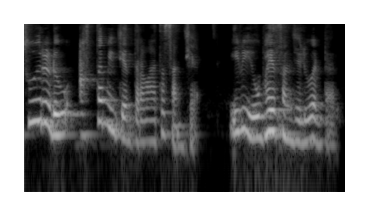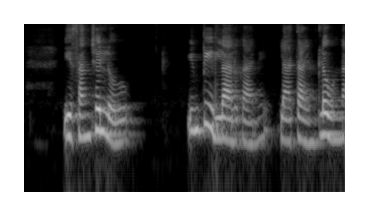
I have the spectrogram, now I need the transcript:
సూర్యుడు అస్తమించిన తర్వాత సంధ్య. ఇవి ఉభయ సంధ్యలు అంటారు. ఈ సంధ్యల్లో ఇంటి ఇల్లాలు కానీ లేకపోతే ఆ ఇంట్లో ఉన్న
